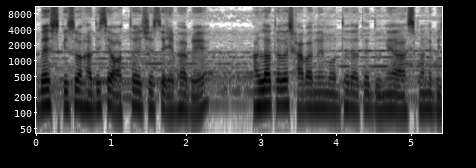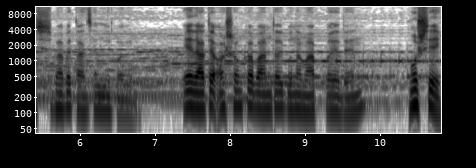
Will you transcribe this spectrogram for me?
বেশ কিছু হাদিসে অর্থ এসেছে এভাবে, আল্লাহ তালা সাবানের মধ্যে রাতে দুনিয়ার আসমানে বিশেষভাবে তাজাল্লি করেন। এ রাতে অসংখ্য বান্দার গুণা মাফ করে দেন। মুশিক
